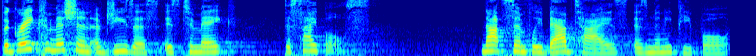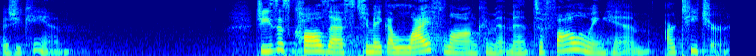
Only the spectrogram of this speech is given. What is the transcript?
The Great Commission of Jesus is to make disciples not simply baptize as many people as you can. Jesus calls us to make a lifelong commitment to following him, our teacher,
